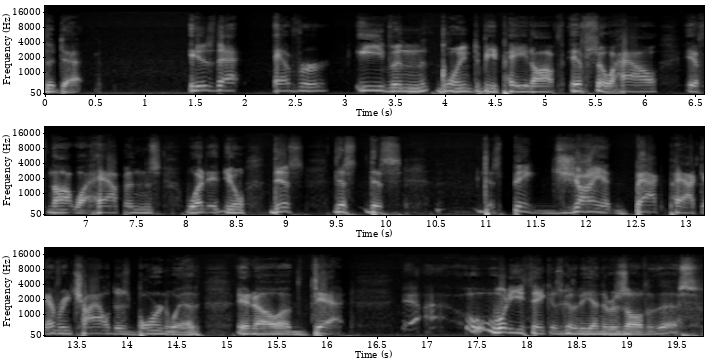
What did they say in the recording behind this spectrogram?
The debt. Is that ever even going to be paid off if so how if not what happens what it, you know this this this this big giant backpack every child is born with, you know, of debt. What do you think is going to be in the result of this?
